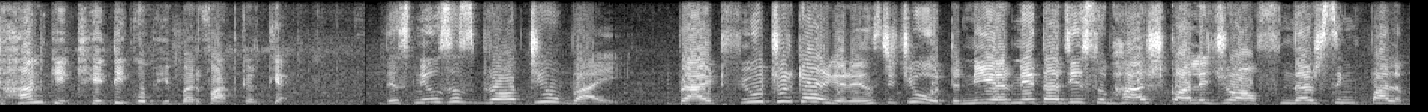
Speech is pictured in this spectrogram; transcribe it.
धान की खेती को भी बर्बाद कर दिया। This news is brought you by bright future career institute near Netaji Subhash college of nursing Palam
